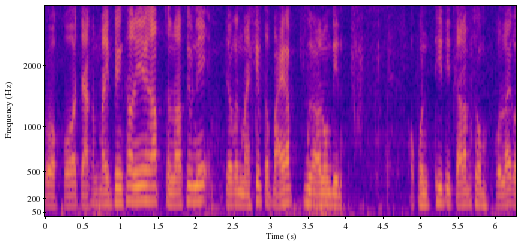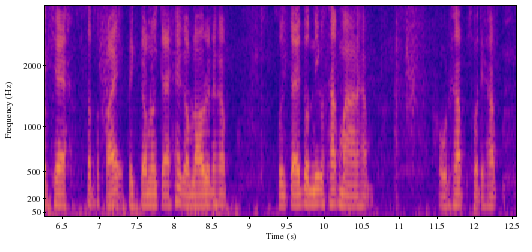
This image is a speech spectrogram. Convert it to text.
ก็ขอจากกันไปเพียงเท่านี้นะครับสำหรับคลิปนี้เจอกันใหม่คลิปต่อไปครับเบื่อเอาลงดินขอบคุณที่ติดตามรับชม กดไลค์ กดแชร์ซับสไคร b e เป็นกำลังใจให้กับเราด้วยนะครับ สนใจต้นนี้ก็ทักมานะครับขอบคุณครับ สวัสดีครับ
